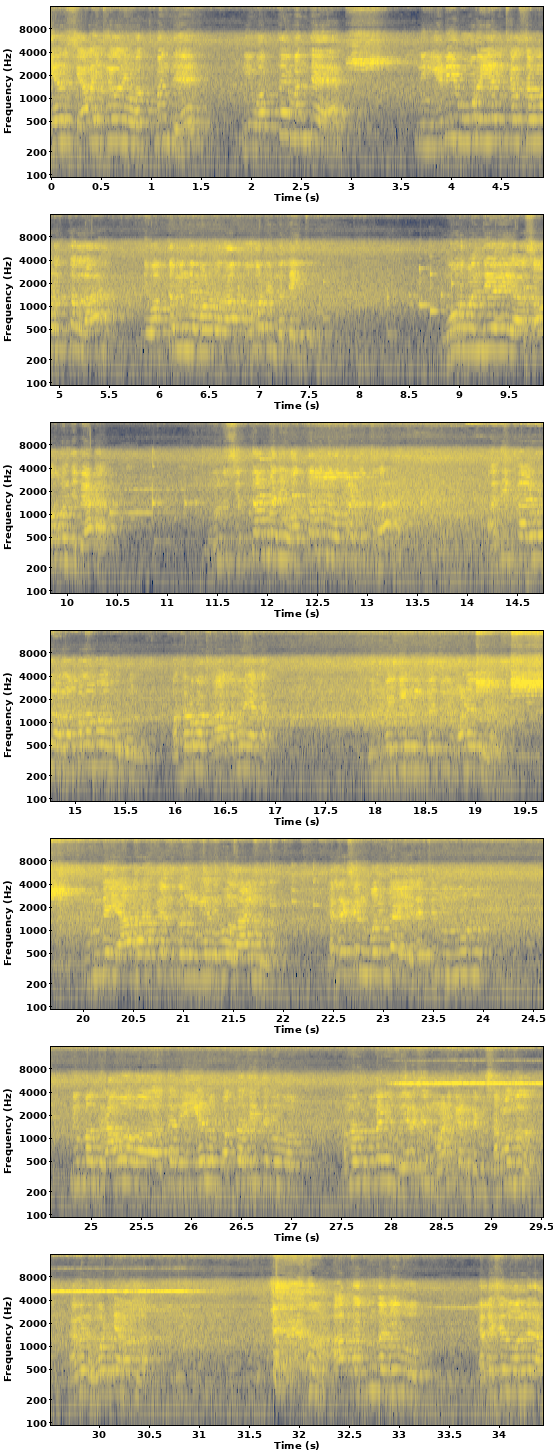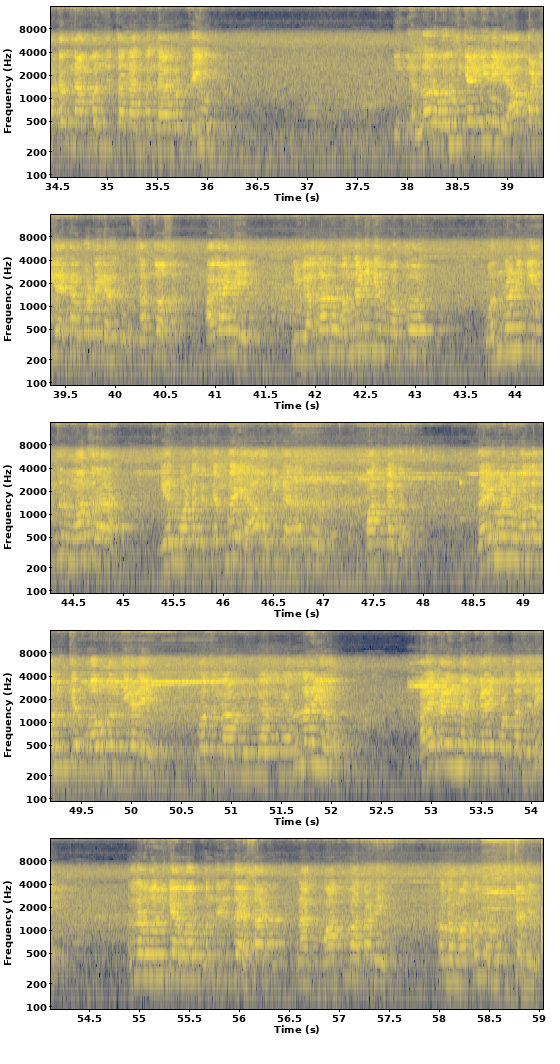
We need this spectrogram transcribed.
ಏನು ಕೇಳ ನೀವು ಹೊತ್ತು ಮಂದಿ, ನೀವು ಹೊತ್ತ ಮಂದೆ ನೀವು ಇಡೀ ಊರು ಏನು ಕೆಲಸ ಮಾಡುತ್ತಲ್ಲ, ನೀವು ಹೊತ್ತ ಮಂದಿ ಮಾಡ್ಬೋದು, ಆ ಪವರ್ ನಿಮ್ಮಲ್ಲಿ ಐತಿ ಮೂರು ಮಂದಿ ಸಾವಿರ ಮಂದಿ ಬೇಡ. ಒಂದು ಸಿದ್ಧಾಂತ, ನೀವು ಹೊತ್ತ ಮಂದಿ ಒಕ್ಕಟ್ಟಿರ್ತಾರ ಅಧಿಕಾರಿಗಳು ಅಲಬಲಮ ಭದ್ರವ ಕಾಲಮ ಯಾಕೆ ನಿಮ್ಮ ಬಗ್ಗೆ ನೀವು ಯೋಚನೆ ಮಾಡೋದಿಲ್ಲ ಮುಂದೆ ಯಾವ ರಾಜಕೀಯಕ್ಕೂ ನಿಮಗೆ ನೀವು ಆಗಿಲ್ಲ ಎಲೆಕ್ಷನ್ ಬಂತ ಎಲೆಕ್ಷನ್ ನಿಮ್ಮೂರು ನಿಮ್ಮ ಗ್ರಾಮದಲ್ಲಿ ಏನು ಪದ್ಧತಿ ಐತೆ ನೀವು? ಅನ್ನೋದನ್ನ ನೀವು ಎಲೆಕ್ಷನ್ ಮಾಡ್ಕೊಂಡ್ರೆ ನಿಮ್ಗೆ ಸಂಬಂಧ. ಆಮೇಲೆ ಓಟ್ ಏನಲ್ಲ ಆ ತರದಿಂದ ನೀವು ಎಲೆಕ್ಷನ್ ಬಂದಾಗ ಹತ್ತಕ್ಕೆ ನಾಲ್ಕು ಮಂದಿ ತನ್ನ ನಾಲ್ಕು ಮಂದಿ ಆಗ್ಬಿಟ್ಟು ಬಿಟ್ಟು ಈಗ ಎಲ್ಲರೂ ಹೊಂದಿಕೆ ಆಗಿ ನೀವು ಯಾವ ಪಾರ್ಟಿಗೆ ರೆಕಾರ್ಡ್ ಕೊಟ್ಟಿಗೆ ಸಂತೋಷ. ಹಾಗಾಗಿ ನೀವೆಲ್ಲರೂ ಹೊಂದಾಣಿಕೆ ಇರಬೇಕು. ಹೊಂದಾಣಿಕೆ ಇದ್ರೆ ಮಾತ್ರ ಏನು ಚಂದ ಯಾವ ಅಧಿಕಾರ ಆದರೂ ಮಾತಾಡೋದು ದಯಮಾಡಿ ನೀವೆಲ್ಲ ಹೊಂದಿಕೆ ಹೋಗ್ಬಂತ ಹೇಳಿ ಇವತ್ತು ನಾವು ನಿಮ್ಮೆಲ್ಲ ಎಲ್ಲರಿಗೂ ಕಳೆ ಕಳೆಯಿಂದ ಕೇಳಿಕೊಳ್ತಾ ಇದ್ದೀನಿ. ಎಲ್ಲರೂ ಅಂತ ಇದ್ದರೆ ಸಾಕು. ನಾಲ್ಕು ಮಾತು ಮಾತಾಡಿ ನನ್ನ ಮಾತನ್ನು ಮುಗಿಸ್ತಾ ಇದ್ದೀನಿ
